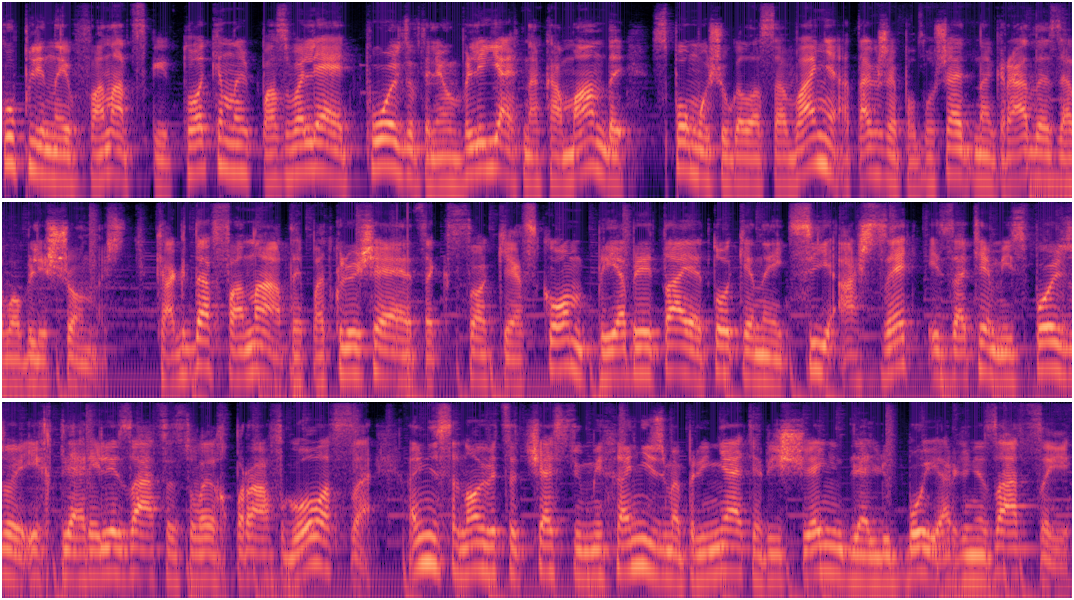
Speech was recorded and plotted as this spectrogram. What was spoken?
Купленные фанатские токены позволяют пользователям влиять на команды с помощью голосования, а также получать награды за вовлеченность. Когда фанаты подключаются к Socios.com, приобретая токены CHZ и затем используя их для реализации своих прав голоса, они становятся частью механизма принятия решений для любой организации,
